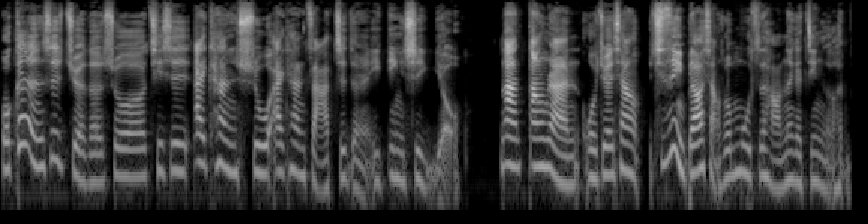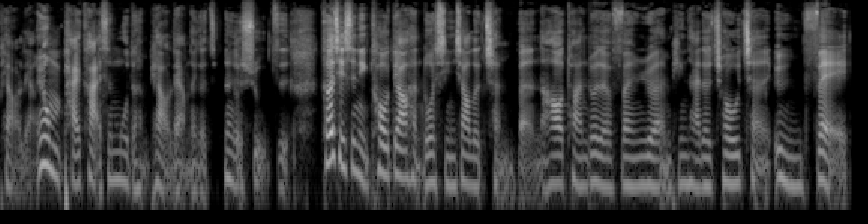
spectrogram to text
我个人是觉得说，其实爱看书、爱看杂志的人一定是有。那当然，我觉得像其实你不要想说募资好像那个金额很漂亮，因为我们排卡也是募的很漂亮，那个那个数字。可其实你扣掉很多行销的成本，然后团队的分润、平台的抽成、运费、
